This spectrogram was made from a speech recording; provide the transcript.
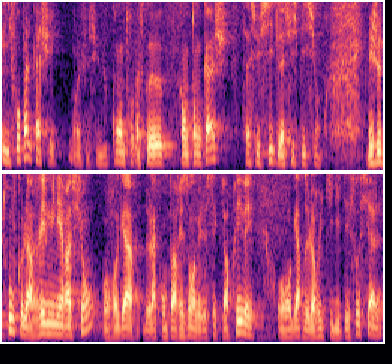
il ne faut pas le cacher. Moi, je suis contre parce que quand on cache, ça suscite la suspicion. Mais je trouve que la rémunération, au regard de la comparaison avec le secteur privé, au regard de leur utilité sociale,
